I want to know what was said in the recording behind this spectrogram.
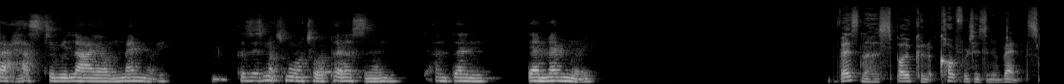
that has to rely on memory because mm. there's much more to a person and, and then their memory Vesna has spoken at conferences and events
